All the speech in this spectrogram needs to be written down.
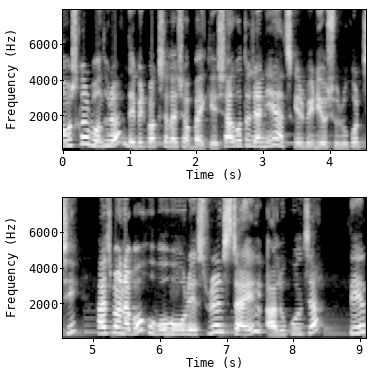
নমস্কার বন্ধুরা, দেবীর পাকশালায় সবাইকে স্বাগত জানিয়ে আজকের ভিডিও শুরু করছি। আজ বানাবো হুবহু রেস্টুরেন্ট স্টাইল আলু কুলচা। তেল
